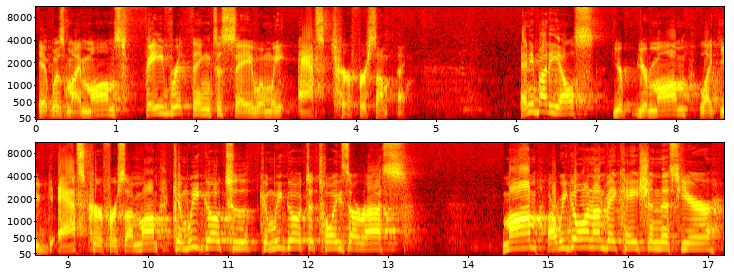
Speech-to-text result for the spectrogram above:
It was my mom's favorite thing to say when we asked her for something. Anybody else, your, your mom, like you ask her for some, Mom, can we go to, can we go to Toys R Us? Mom, are we going on vacation this year?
